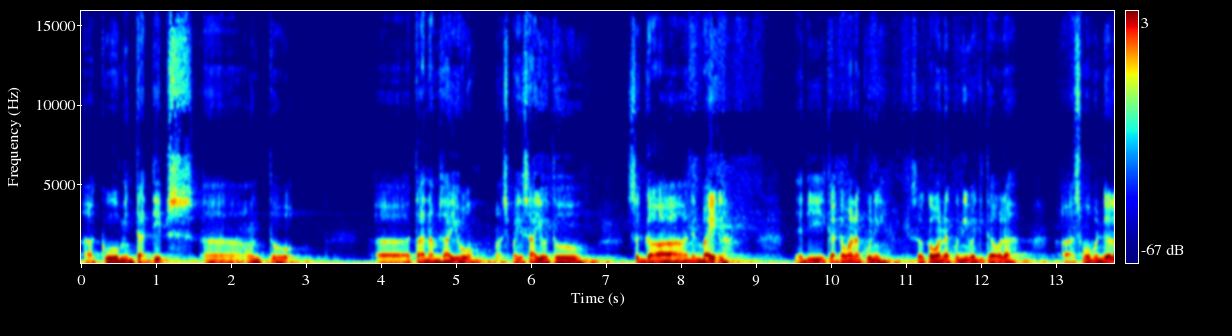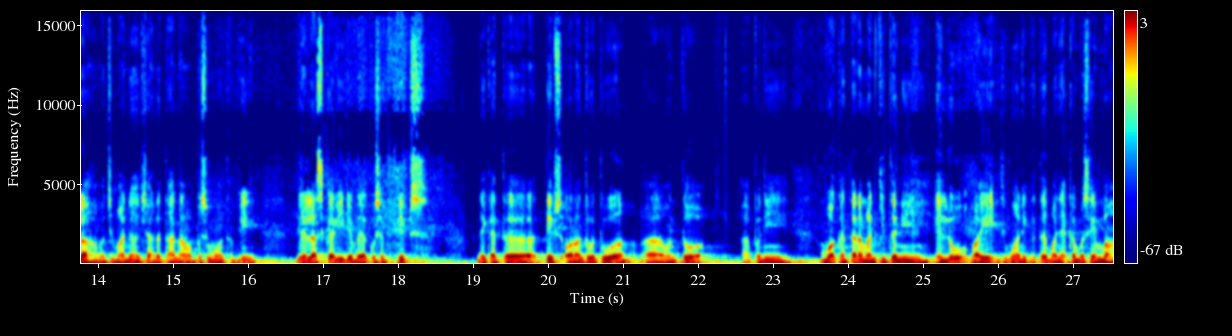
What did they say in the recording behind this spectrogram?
aku minta tips uh, untuk uh, tanam sayur uh, supaya sayur tu segar dan baik lah. Jadi kat kawan aku ni. So kawan aku ni bagi tahu lah uh, semua benda lah macam mana cara tanam apa semua. Tapi bila last sekali dia bagi aku satu tips. Dia kata tips orang tua-tua uh, untuk apa ni buatkan tanaman kita ni elok baik semua. Dia kata banyakkan bersembang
